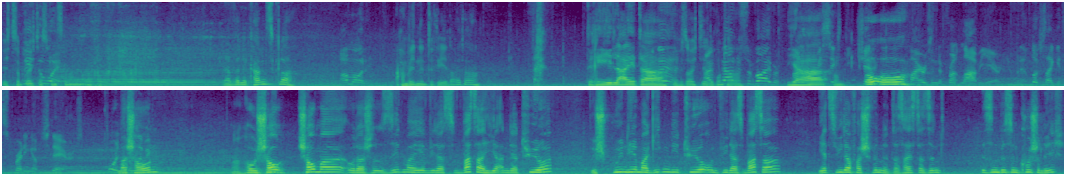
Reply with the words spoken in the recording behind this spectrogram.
Ich zerbrech Lead das. Fenster mal einfach. Ja, wenn du kannst, klar. I'm on it. Haben wir eine Drehleiter? Drehleiter. Command, wie soll ich den runter-. Ja. 360 check. Oh, oh, oh. Mal schauen. Aha, Oh, schau, so. schau mal oder seht mal hier, wie das Wasser hier an der Tür. Wir sprühen hier mal gegen die Tür und wie das Wasser jetzt wieder verschwindet. Das heißt, da sind ist ein bisschen kuschelig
